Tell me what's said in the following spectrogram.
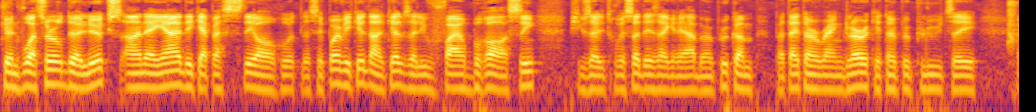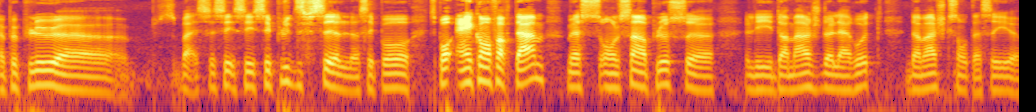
qu'une voiture de luxe en ayant des capacités hors route. C'est pas un véhicule dans lequel vous allez vous faire brasser puis vous allez trouver ça désagréable, un peu comme peut-être un Wrangler qui est un peu plus, un peu plus euh, ben, c'est plus difficile. C'est pas, pas inconfortable, mais on le sent plus euh, les dommages de la route, dommages qui sont assez euh,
